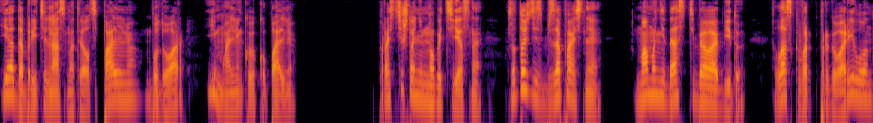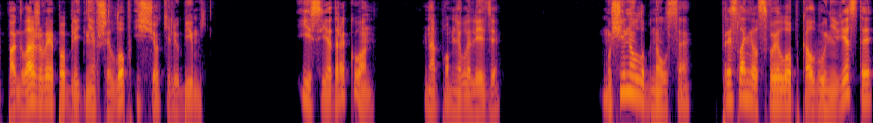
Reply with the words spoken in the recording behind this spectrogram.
и одобрительно осмотрел спальню, будуар и маленькую купальню. «Прости, что немного тесно, зато здесь безопаснее. Мама не даст тебя в обиду», — ласково проговорил он, поглаживая побледневший лоб и щеки любимой. «Ис, я дракон», — напомнила леди. Мужчина улыбнулся, прислонил свой лоб к колбу невесты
